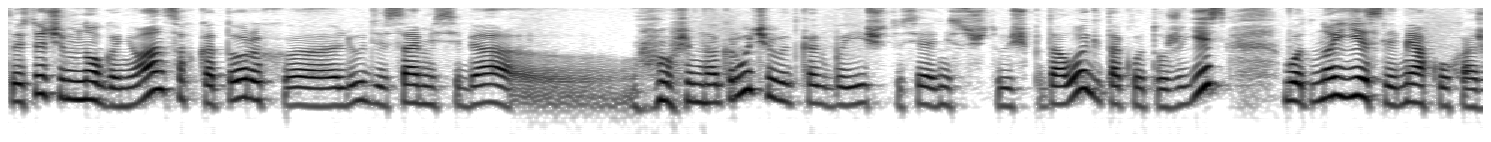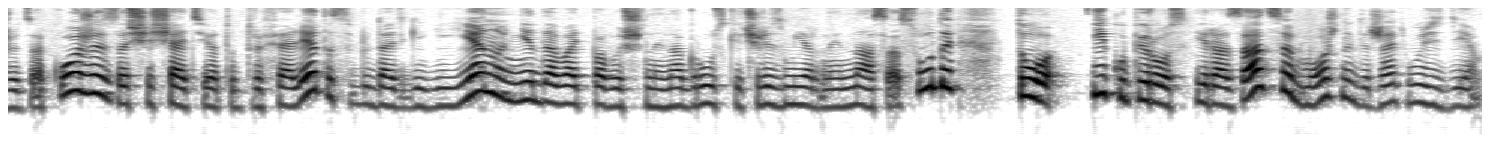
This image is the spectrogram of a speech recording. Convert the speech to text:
То есть очень много нюансов, в которых э, люди сами себя э, в общем, накручивают, как бы ищут у себя несуществующие патологии, такое тоже есть. Вот. Но если мягко ухаживать за кожей, защищать ее от ультрафиолета, соблюдать гигиену, не давать повышенной нагрузки чрезмерной на сосуды, то и купероз, и розацию можно держать в узде.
